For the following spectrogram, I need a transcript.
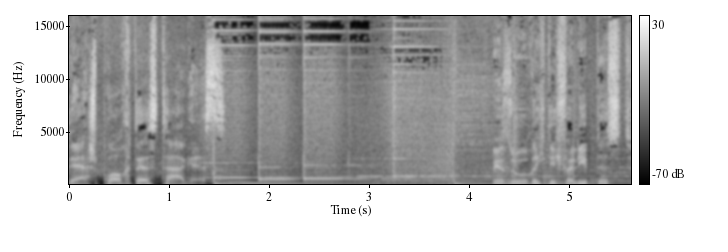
Der Spruch des Tages. Wer so richtig verliebt ist,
